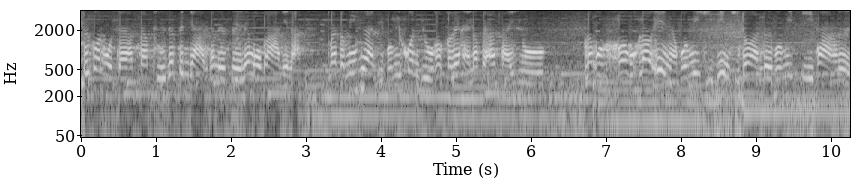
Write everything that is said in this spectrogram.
เป็นคนหูจักนับถือกันเป็นญาติกันในซื้อในหมู่บ้านนี่ล่ะ มันก็มีเฮือนที่บ่มีคนอยู่เขาก็เลยให้เราไปอาศัยอยู่เราบ่บ่เราเองอะบ่มีขี้ดินขี้ดอนเลยบ่มีที่ทางเลย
